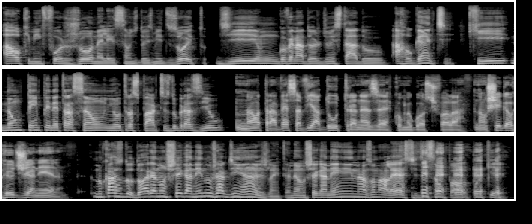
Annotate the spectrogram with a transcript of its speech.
Alckmin forjou na eleição de 2018 de um governador de um estado arrogante que não tem penetração em outras partes do Brasil. Não atravessa a Via Dutra, né, Zé? Como eu gosto de falar. Não chega ao Rio de Janeiro. No caso do Dória, não chega nem no Jardim Ângela, entendeu? Não chega nem na Zona Leste de São Paulo. Por quê?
